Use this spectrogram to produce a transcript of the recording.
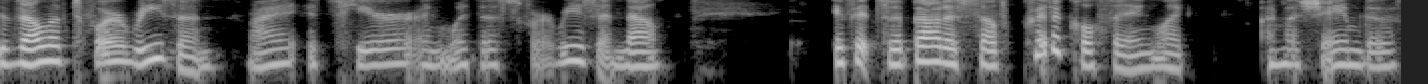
developed for a reason, right? It's here and with us for a reason. Now, if it's about a self critical thing, like I'm ashamed of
